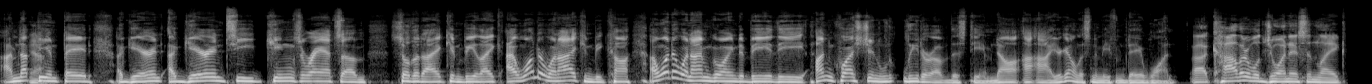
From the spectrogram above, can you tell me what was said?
I'm not Yeah. being paid a, guaran- a guaranteed king's ransom so that I can be like, I wonder when I can become, I wonder when I'm going to be the unquestioned leader of this team. No, uh-uh, you're going to listen to me from day one. Uh, Coller will join us in like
